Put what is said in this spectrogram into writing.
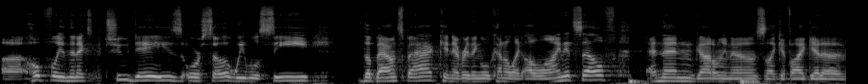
Uh, hopefully, in the next two days or so, we will see the bounce back and everything will kind of like align itself. And then God only knows, like, if I get a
